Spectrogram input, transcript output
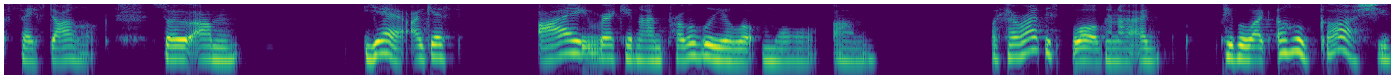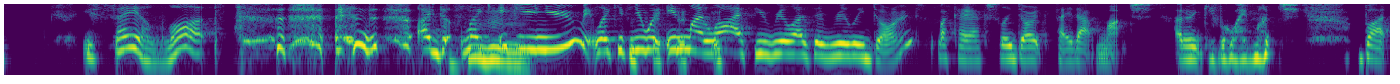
safe dialogue. So, um, yeah, I guess I reckon I'm probably a lot more um, like I write this blog and I, I people are like, oh gosh, you you say a lot, and I like if you knew me, like if you were in my life, you realize I really don't. Like I actually don't say that much. I don't give away much, but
